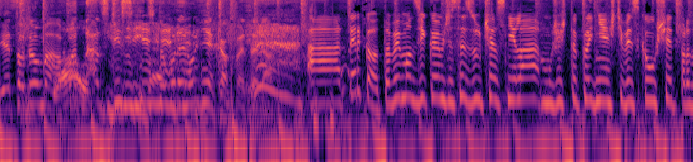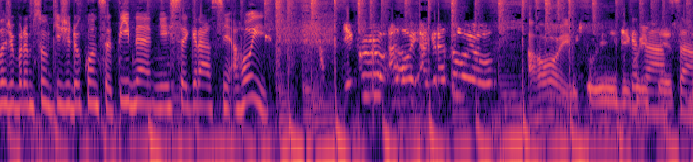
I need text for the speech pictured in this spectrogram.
Je to doma, 15 tisíc, to bude hodně kafe teda. A Terko, to by moc děkujem, že se zúčastnila. Můžeš to klidně ještě vyzkoušet, protože budeme soutěžit do konce týdne. Měj se krásně, ahoj. Děkuju, ahoj a gratuluju. Ahoj. Děkuji, děkuji. Krása.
